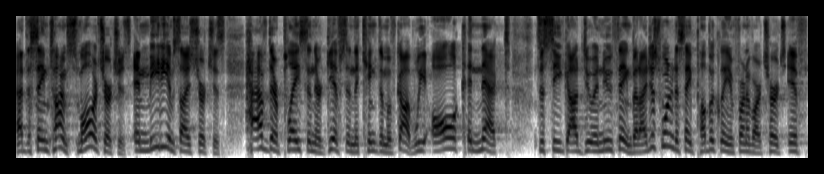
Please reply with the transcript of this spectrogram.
At the same time, smaller churches and medium sized churches have their place and their gifts in the kingdom of God. We all connect to see God do a new thing. But I just wanted to say publicly in front of our church if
